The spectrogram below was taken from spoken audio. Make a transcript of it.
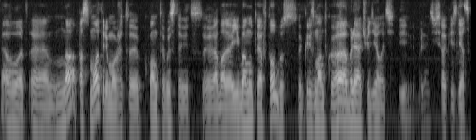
Вот. э, Но посмотрим, может, э, Конте выставит э, ебанутый автобус, Гризман такой, а, бля, что делать? И, блядь, все, пиздец.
